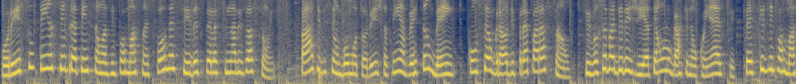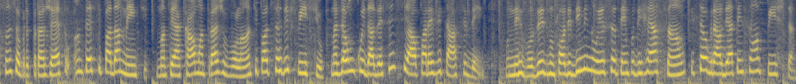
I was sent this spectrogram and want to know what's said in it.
Por isso, tenha sempre atenção às informações fornecidas pelas sinalizações. Parte de ser um bom motorista tem a ver também com seu grau de preparação. Se você vai dirigir até um lugar que não conhece, pesquise informações sobre o trajeto antecipadamente. Manter a calma atrás do volante pode ser difícil, mas é um cuidado essencial para evitar acidentes. O nervosismo pode diminuir o seu tempo de reação e seu grau de atenção à pista.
